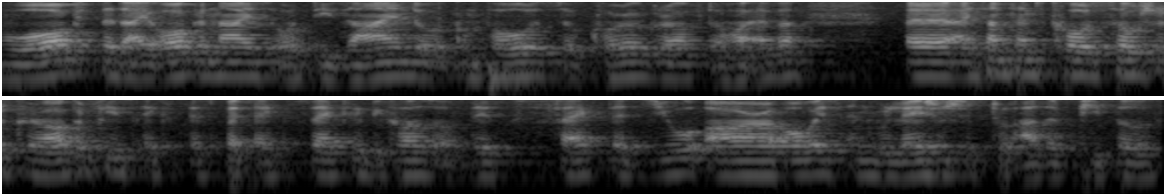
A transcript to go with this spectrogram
walks that I organized or designed or composed or choreographed or however, uh, I sometimes call social choreographies ex- exactly because of this fact that you are always in relationship to other people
